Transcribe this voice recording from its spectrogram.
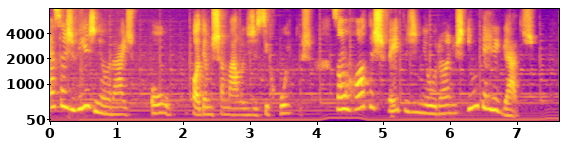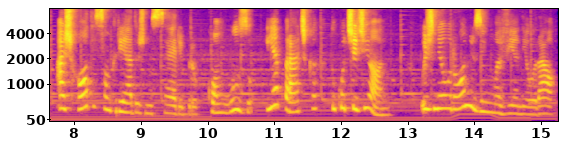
Essas vias neurais, ou podemos chamá-las de circuitos, são rotas feitas de neurônios interligados. As rotas são criadas no cérebro com o uso e a prática do cotidiano. Os neurônios em uma via neural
